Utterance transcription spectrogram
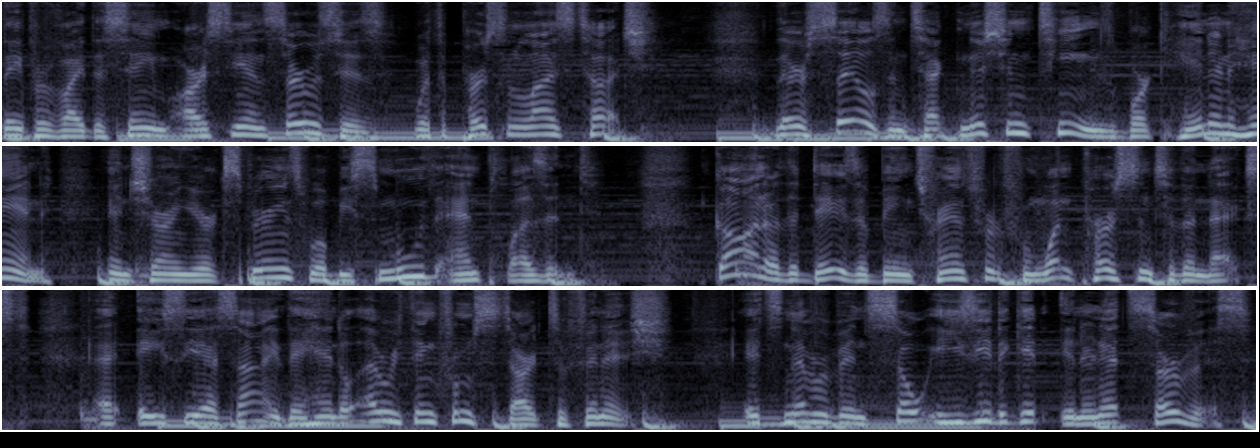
They provide the same RCN services with a personalized touch. Their sales and technician teams work hand in hand, ensuring your experience will be smooth and pleasant. Gone are the days of being transferred from one person to the next. At ACSI, they handle everything from start to finish. It's never been so easy to get internet service.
